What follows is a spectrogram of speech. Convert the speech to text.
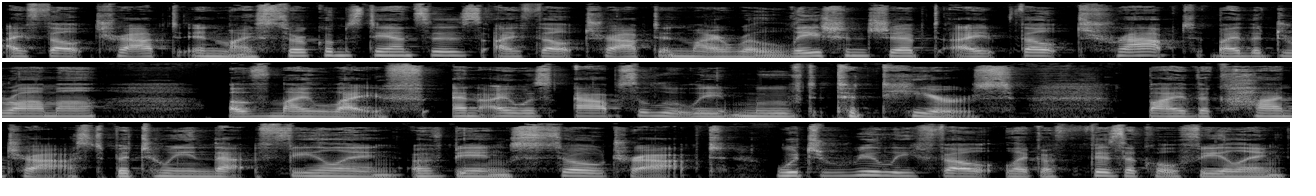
I felt trapped in my circumstances. I felt trapped in my relationship. I felt trapped by the drama of my life. And I was absolutely moved to tears by the contrast between that feeling of being so trapped, which really felt like a physical feeling,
